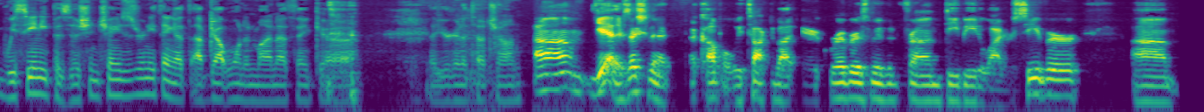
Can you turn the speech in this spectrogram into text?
we see any position changes or anything? I, have got one in mind. I think uh, that you're going to touch on. Um, yeah, there's actually been a, a, couple. We talked about Eric Rivers moving from DB to wide receiver. Um,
